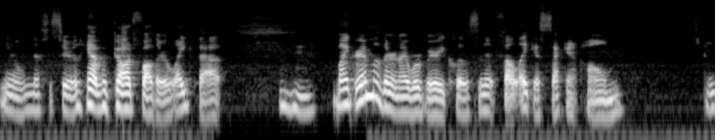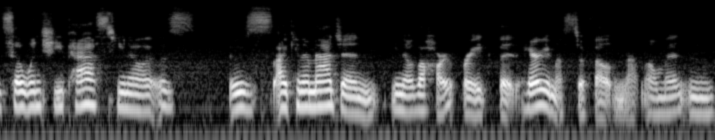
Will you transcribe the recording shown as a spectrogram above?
you know, necessarily have a godfather like that, Mm-hmm. My grandmother and I were very close, and it felt like a second home. And so when she passed, you know, it was it was I can imagine, you know, the heartbreak that Harry must have felt in that moment. And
